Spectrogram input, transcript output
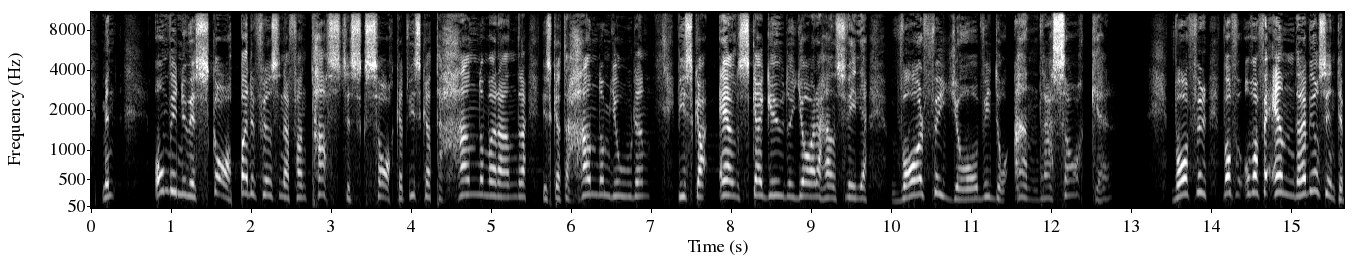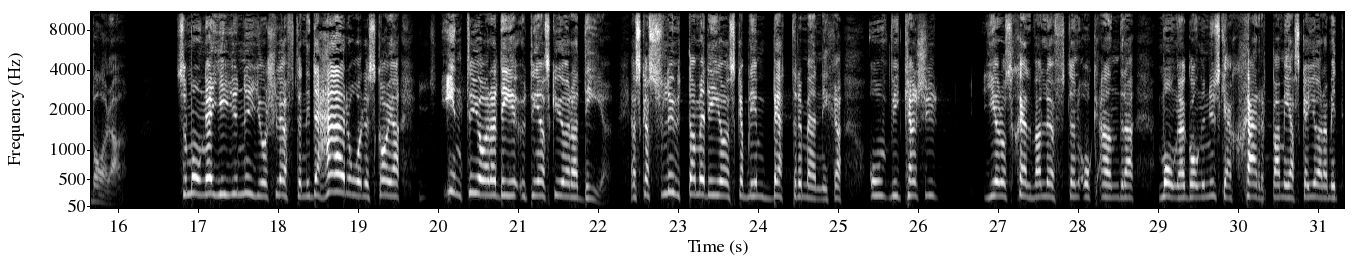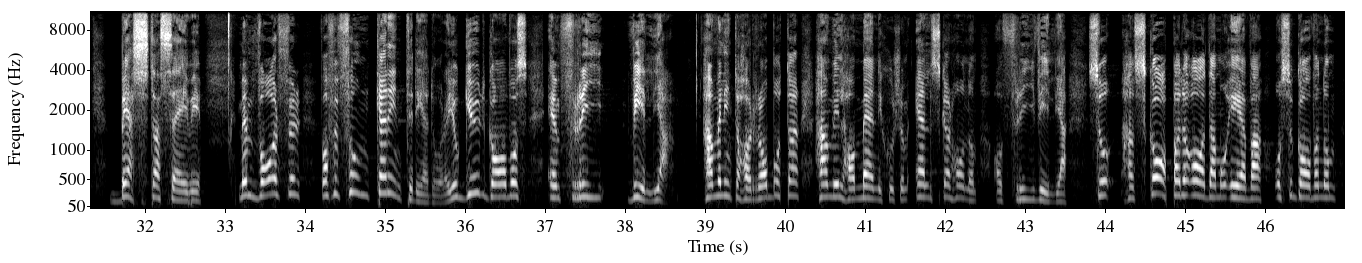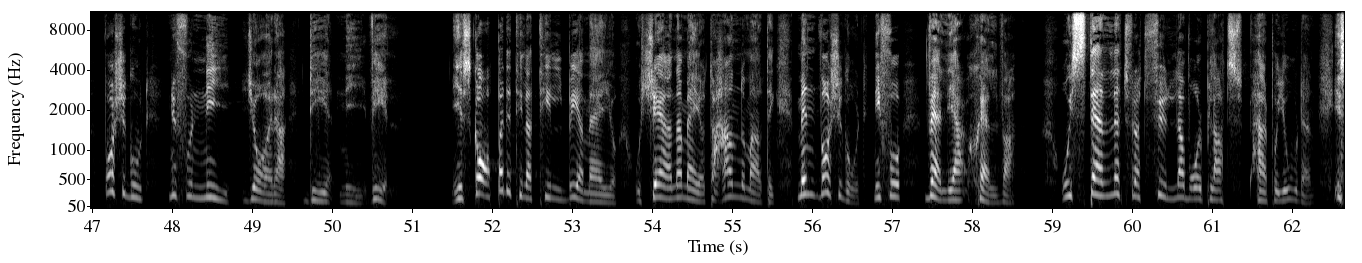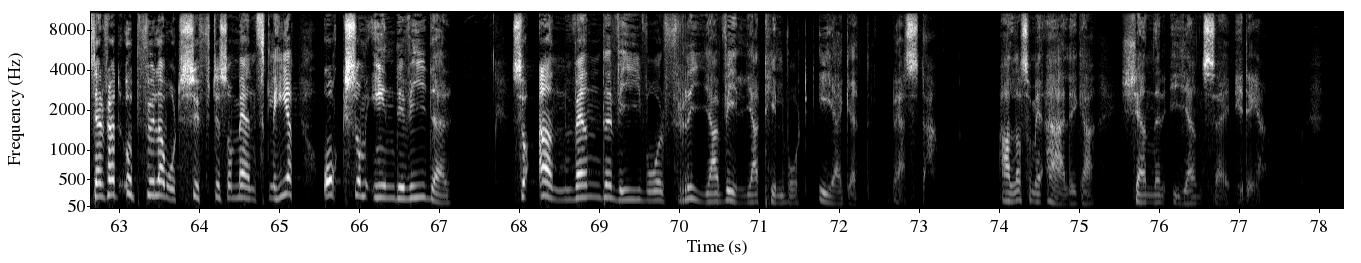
Men om vi nu är skapade för en sån här fantastisk sak, att vi ska ta hand om varandra, vi ska ta hand om jorden, vi ska älska Gud och göra hans vilja. Varför gör vi då andra saker? Varför, varför, och varför ändrar vi oss inte bara? Så många ger ju nyårslöften, i det här året ska jag inte göra det, utan jag ska göra det. Jag ska sluta med det och jag ska bli en bättre människa. Och vi kanske ger oss själva löften och andra många gånger, nu ska jag skärpa mig, jag ska göra mitt bästa säger vi. Men varför, varför funkar inte det då? Jo, Gud gav oss en fri vilja. Han vill inte ha robotar, han vill ha människor som älskar honom av fri vilja. Så han skapade Adam och Eva och så gav han dem, varsågod, nu får ni göra det ni vill. Ni är skapade till att tillbe mig och, och tjäna mig och ta hand om allting. Men varsågod, ni får välja själva. Och istället för att fylla vår plats här på jorden, istället för att uppfylla vårt syfte som mänsklighet och som individer, så använder vi vår fria vilja till vårt eget bästa. Alla som är ärliga känner igen sig i det.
